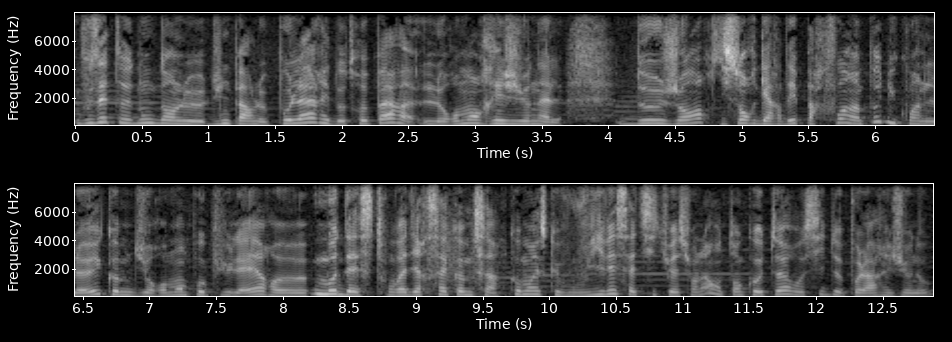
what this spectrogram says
Vous êtes donc dans le, d'une part le polar et d'autre part le roman régional. Deux genres qui sont regardés parfois un peu du coin de l'œil, comme du roman populaire, euh, modeste, on va dire ça Comment est-ce que vous vivez cette situation-là en tant qu'auteur aussi de polars régionaux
